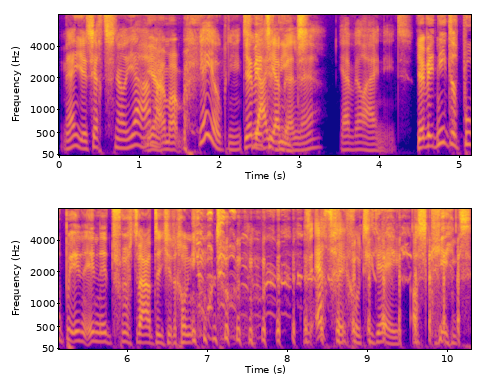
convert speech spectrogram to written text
Nee, je zegt snel ja, Ja, maar, maar jij ook niet. Jij ja, weet het jij niet. wel, hè? Ja, wel hij niet. jij weet niet dat poepen in, in het vruchtwater dat je er gewoon niet moet doen. Dat is echt geen goed idee als kind.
